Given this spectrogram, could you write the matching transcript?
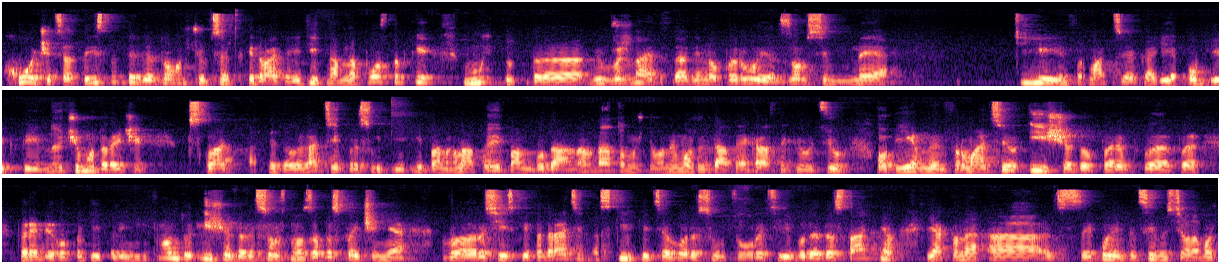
хочеться тиснути для того, щоб все ж таки давайте йдіть нам на поступки. Ми тут е, ви ви ж знаєте, да він оперує зовсім не тією інформацією, яка є об'єктивною. Чому до речі, в складі нашої делегації присутні і пан Гнато, і пан Буданов, да, тому що вони можуть дати якраз таки оцю об'ємну інформацію і щодо пере- перебігу подій по лінії фронту, і щодо ресурсного забезпечення в Російській Федерації. Наскільки цього ресурсу у Росії буде достатньо, як вона е, з якою інтенсивністю вона може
